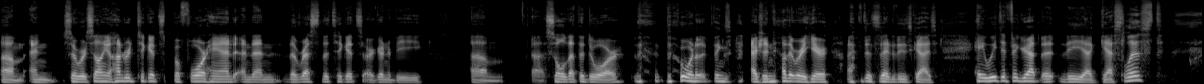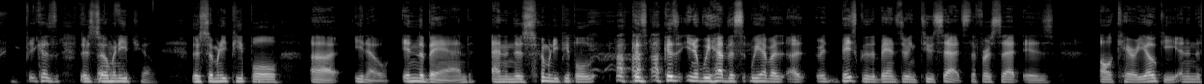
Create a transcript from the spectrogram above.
Um, and so we're selling 100 tickets beforehand, and then the rest of the tickets are going to be um, uh, sold at the door. One of the things, actually, now that we're here, I have to say to these guys, hey, we have to figure out the, the uh, guest list because there's so many show. there's so many people uh you know in the band and then there's so many people because because you know we have this we have a, a basically the band's doing two sets the first set is all karaoke and then the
